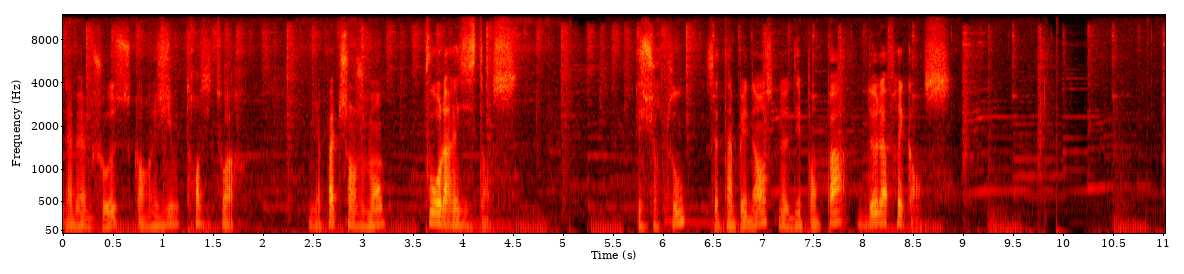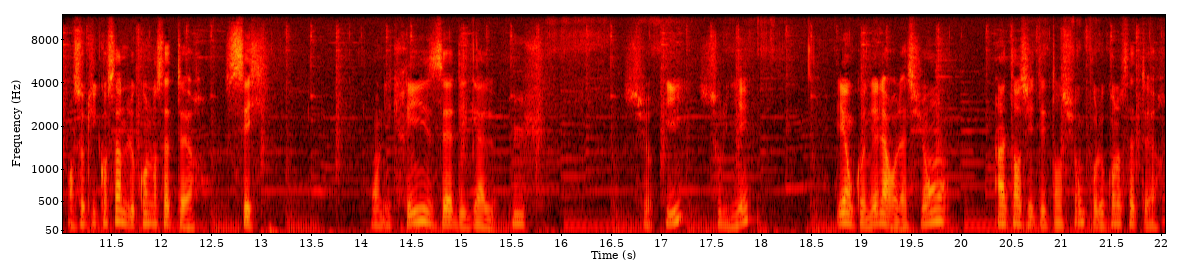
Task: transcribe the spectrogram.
la même chose qu'en régime transitoire. Il n'y a pas de changement pour la résistance. Et surtout, cette impédance ne dépend pas de la fréquence. En ce qui concerne le condensateur C, on écrit Z égale U sur I, souligné, et on connaît la relation intensité-tension pour le condensateur.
